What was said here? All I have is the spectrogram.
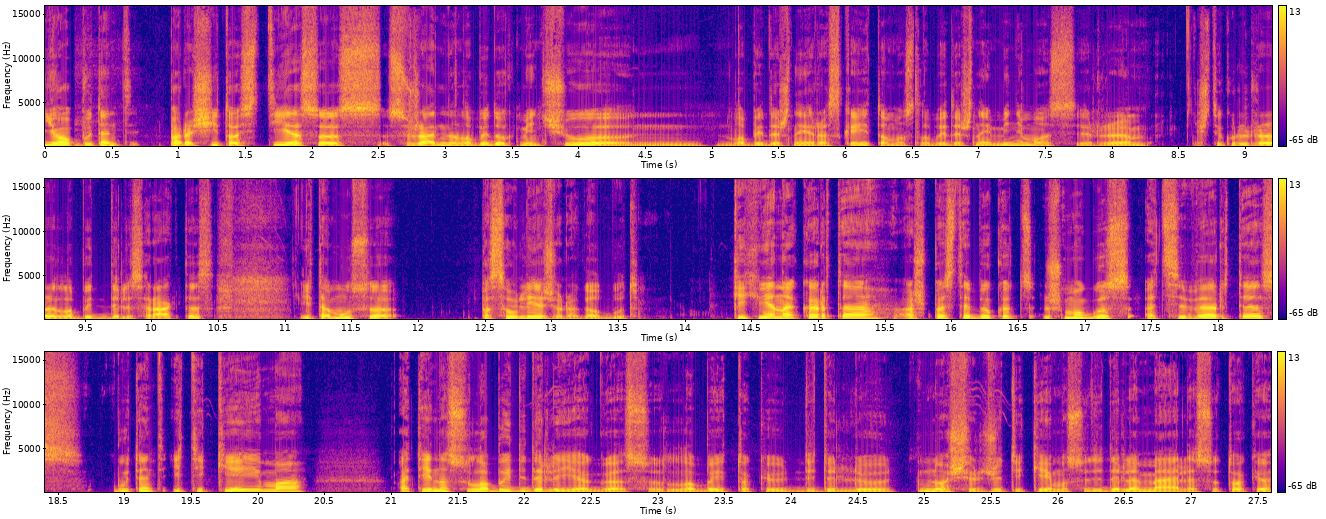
jo būtent parašytos tiesos sužadina labai daug minčių, labai dažnai yra skaitomos, labai dažnai minimos ir iš tikrųjų yra labai didelis raktas į tą mūsų pasaulyje žiūrą galbūt. Kiekvieną kartą aš pastebiu, kad žmogus atsivertęs būtent į tikėjimą ateina su labai didelė jėga, su labai tokiu dideliu nuoširdžiu tikėjimu, su didelė meilė, su tokiu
